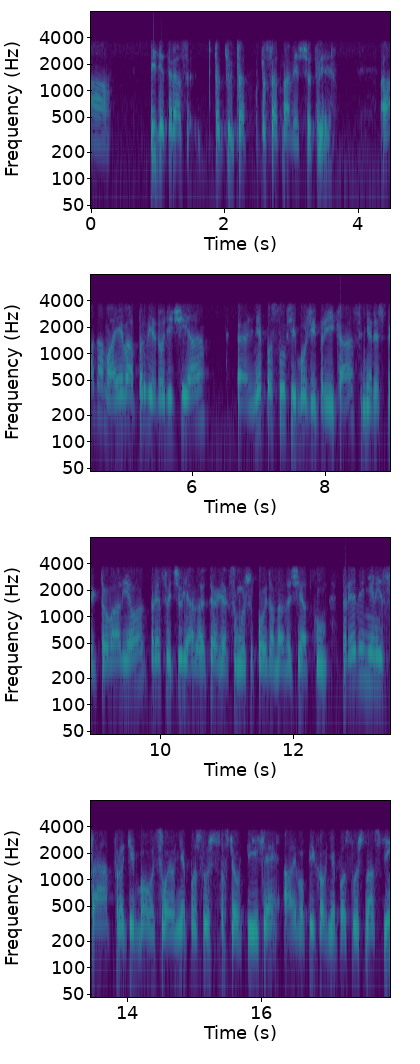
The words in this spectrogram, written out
A ide teraz, to, to, to, podstatná vec, čo tu je. Adam a Eva, prví rodičia, neposlúchli Boží príkaz, nerespektovali ho, presvedčili, tak jak som už povedal na začiatku, previnili sa proti Bohu svojou neposlušnosťou v píche alebo píchou v neposlušnosti.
